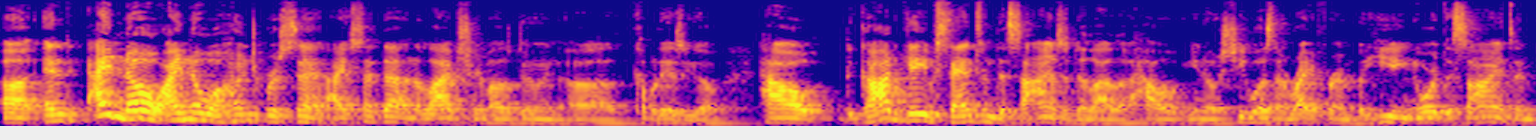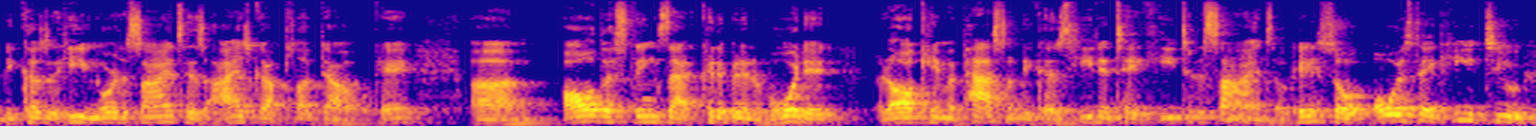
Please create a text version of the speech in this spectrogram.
Uh, and I know, I know 100%. I said that on the live stream I was doing uh, a couple days ago. How God gave Samson the signs of Delilah. How you know she wasn't right for him, but he ignored the signs, and because he ignored the signs, his eyes got plucked out. Okay, um, all the things that could have been avoided, it all came to pass him because he didn't take heed to the signs. Okay, so always take heed to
